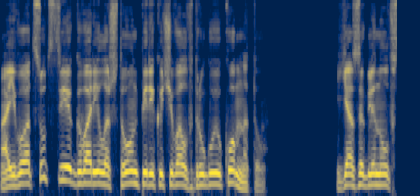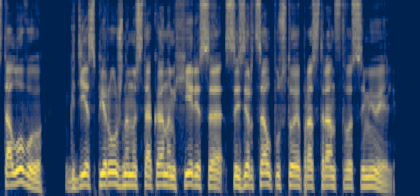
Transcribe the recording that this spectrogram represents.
А его отсутствие говорило, что он перекочевал в другую комнату. Я заглянул в столовую, где с пирожным и стаканом хереса созерцал пустое пространство Самюэль.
